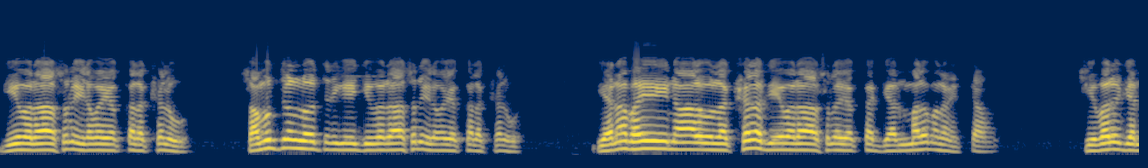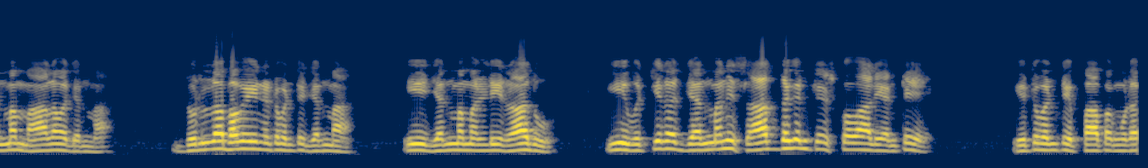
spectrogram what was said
జీవరాశులు ఇరవై ఒక్క లక్షలు. సముద్రంలో తిరిగే జీవరాశులు ఇరవై ఒక్క లక్షలు. ఎనభై నాలుగు లక్షల జీవరాశుల యొక్క జన్మలు మనం ఇస్తాము చివరి జన్మ మానవ జన్మ. దుర్లభమైనటువంటి జన్మ. ఈ జన్మ మళ్ళీ రాదు. ఈ వచ్చిన జన్మని సార్థకం చేసుకోవాలి అంటే ఎటువంటి పాపం కూడా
